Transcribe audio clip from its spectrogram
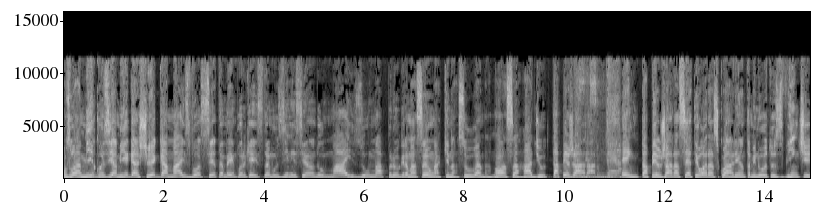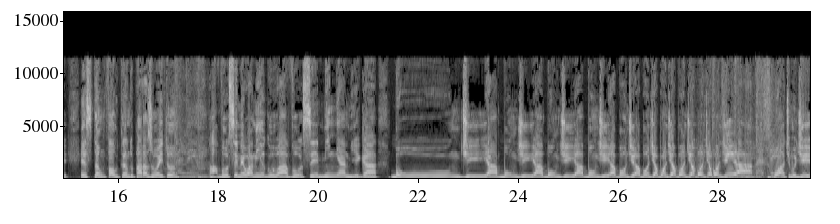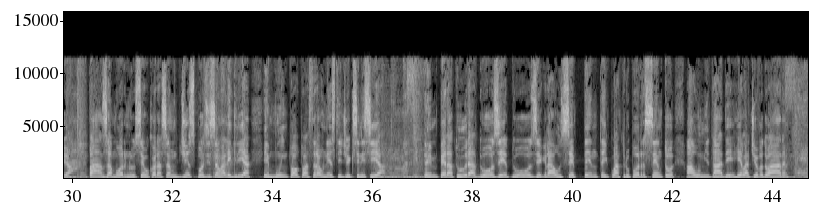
Vamos lá, amigos e amigas, chega mais você também, porque estamos iniciando mais uma programação aqui na sua, na nossa Rádio Tapejara. Em Tapejara, 7 horas 40 minutos, 20 estão faltando para as 8. A você, meu amigo, a você, minha amiga. Bom dia, bom dia, bom dia, bom dia, bom dia, bom dia, bom dia, bom dia, bom dia, bom dia. Ótimo dia. Paz, amor no seu coração, disposição, alegria e muito alto astral neste dia que se inicia. Temperatura 12, 12 graus, 74%. A umidade relativa do ar.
